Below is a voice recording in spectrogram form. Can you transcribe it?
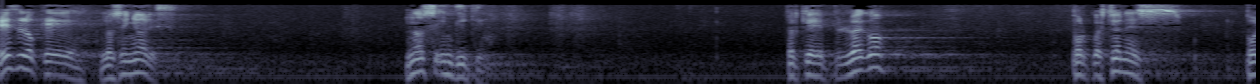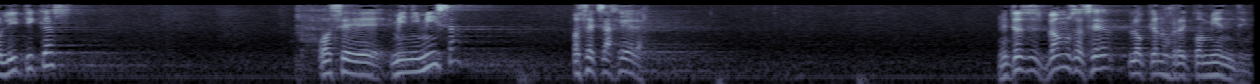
Es lo que los señores nos indiquen. Porque luego, por cuestiones políticas, o se minimiza o se exagera. Entonces vamos a hacer lo que nos recomienden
